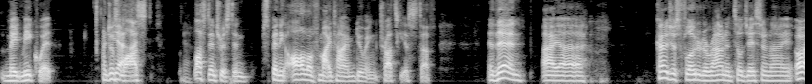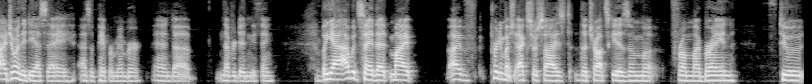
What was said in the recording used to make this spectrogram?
made me quit. I just Yeah, I- lost yeah. lost interest in spending all of my time doing Trotskyist stuff. And then I uh, kind of just floated around until Jason and I oh I joined the DSA as a paper member and uh, never did anything. But yeah, I would say that my I've pretty much exercised the Trotskyism from my brain to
